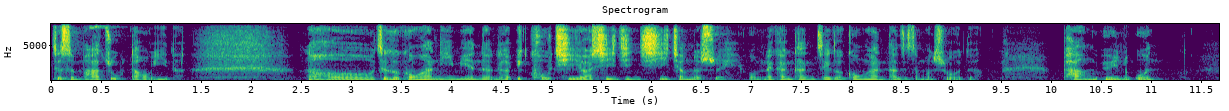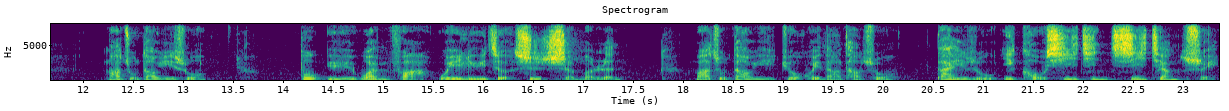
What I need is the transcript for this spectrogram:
这是马祖道义的。然后这个公案里面呢，那一口气要吸进西江的水，我们来看看这个公案他是怎么说的。庞运问马祖道义说：“不与万法为侣者是什么人？”马祖道义就回答他说。待汝一口吸尽西江水，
